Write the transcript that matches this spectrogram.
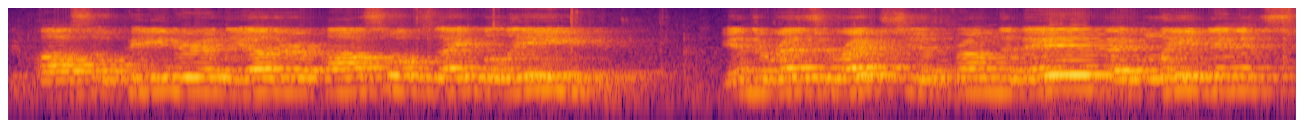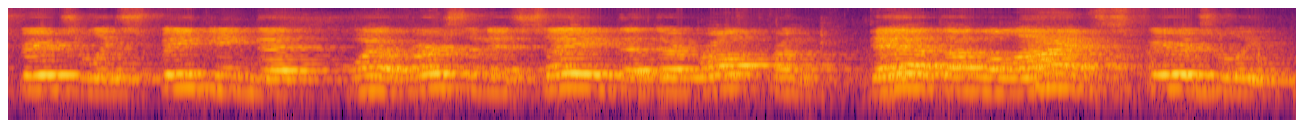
The Apostle Peter and the other apostles, they believed in the resurrection from the dead. They believed in it spiritually speaking, that when a person is saved, that they're brought from death unto life spiritually.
